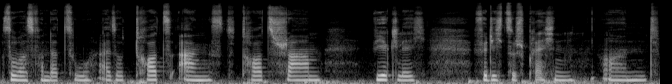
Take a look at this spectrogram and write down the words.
sowas von dazu. Also trotz Angst, trotz Scham, wirklich für dich zu sprechen. Und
